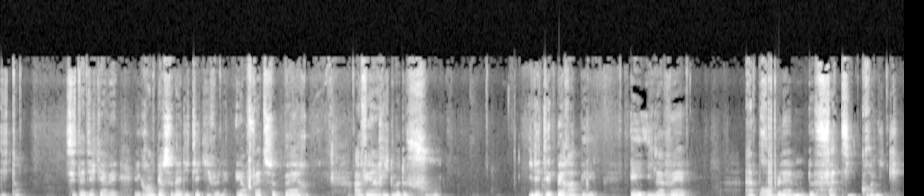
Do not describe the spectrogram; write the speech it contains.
dit-on. C'est-à-dire qu'il y avait les grandes personnalités qui venaient. Et en fait, ce père avait un rythme de fou. Il était père abbé et il avait un problème de fatigue chronique.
